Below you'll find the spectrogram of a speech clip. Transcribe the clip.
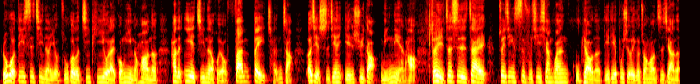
如果第四季呢有足够的 GPU 来供应的话呢，它的业绩呢会有翻倍成长，而且时间延续到明年哈。所以这是在最近伺服器相关股票呢喋喋不休的一个状况之下呢，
